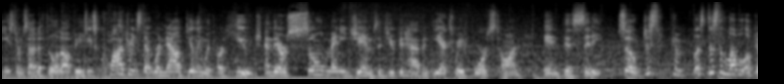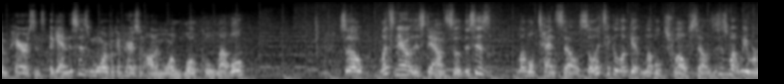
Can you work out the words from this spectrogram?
eastern side of Philadelphia. These quadrants that we're now dealing with are huge. And there are so many gyms that you could have an EX raid forced on in this city. So just let's just a level of comparisons. Again, this is more of a comparison on a more local level. So let's narrow this down. So this is level 10 cells. So let's take a look at level 12 cells. This is what we were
